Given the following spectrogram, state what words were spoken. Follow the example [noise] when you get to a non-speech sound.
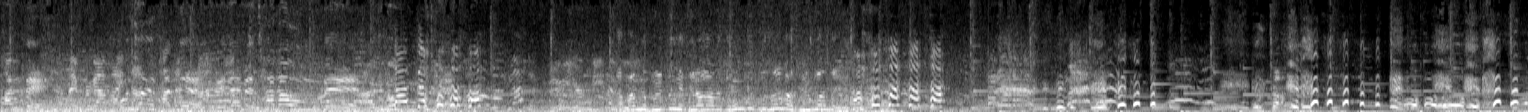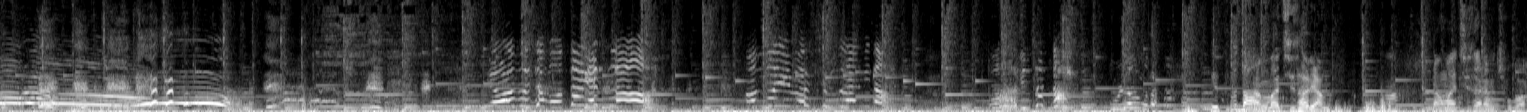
반대. 온천의 반대야. 이게 왜냐면 차가운 물에 아, 뜨거운. 나 방금 물속에 들어가면서 핸드폰 설마 들고 간다 이거. 여러분 저 못하겠어. 한 번이면 충분합니다. 와 미쳤다. 올라오는 거. 예쁘다. 낭만 치사량. 낭만 치사량 초과.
